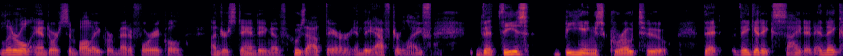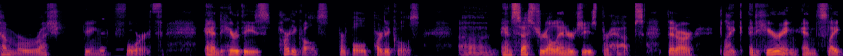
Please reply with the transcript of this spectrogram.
literal and or symbolic or metaphorical understanding of who's out there in the afterlife, that these beings grow too, that they get excited and they come rushing mm. forth and hear these particles, purple particles, uh, ancestral energies, perhaps, that are like adhering. And it's like,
